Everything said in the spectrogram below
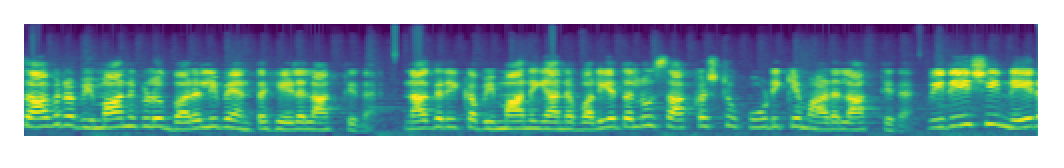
ಸಾವಿರ ವಿಮಾನಗಳು ಬರಲಿವೆ ಅಂತ ಹೇಳಲಾಗ್ತಿದೆ. ನಾಗರಿಕ ವಿಮಾನಯಾನ ವಲಯದಲ್ಲೂ ಸಾಕಷ್ಟು ಹೂಡಿಕೆ ಮಾಡಲಾಗ್ತಿದೆ. ವಿದೇಶಿ ನೇರ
